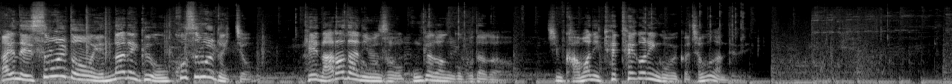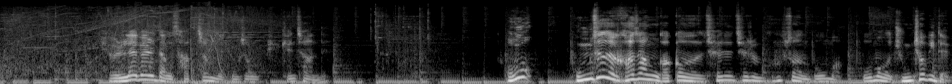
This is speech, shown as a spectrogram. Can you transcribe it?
아 근데 스몰도 옛날에 그 오코 스몰도 있죠. 걔 날아다니면서 공격하는 거 보다가 지금 가만히 퇴퇴거린 거 보니까 적응 안 되네 별 레벨당 4.5 고정피 괜찮은데? 오! 봉쇄자 가장 가까운 최대 체력 흡수하는 보호막 보호막은 중첩이 됨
